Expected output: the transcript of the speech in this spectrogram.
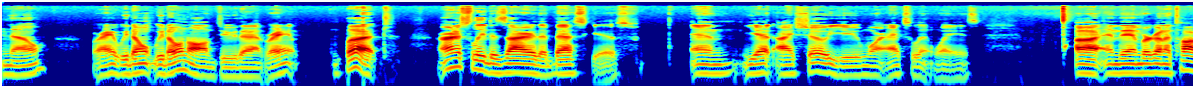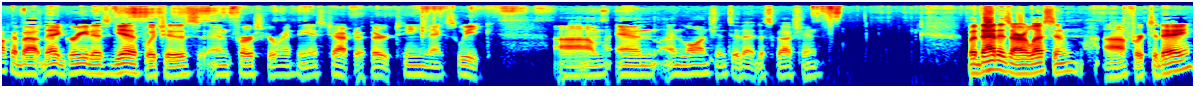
No. Right? We don't. We don't all do that. Right? But earnestly desire the best gifts, and yet I show you more excellent ways. Uh, and then we're going to talk about that greatest gift, which is in First Corinthians chapter 13 next week, um, and and launch into that discussion. But that is our lesson uh, for today.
